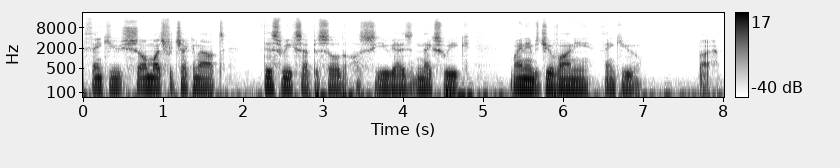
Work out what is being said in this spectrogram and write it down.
Thank you so much for checking out this week's episode. I'll see you guys next week. My name is Giovanni. Thank you. Bye.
